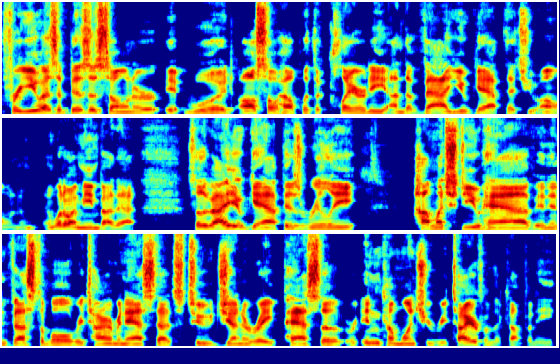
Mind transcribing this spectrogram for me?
for you as a business owner, it would also help with the clarity on the value gap that you own. And what do I mean by that? So the value gap is really how much do you have in investable retirement assets to generate passive or income once you retire from the company?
